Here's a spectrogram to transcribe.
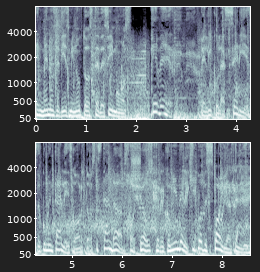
En menos de 10 minutos te decimos qué ver. Películas, series, documentales, cortos, stand-ups o shows que recomienda el equipo de Spoiler Time.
